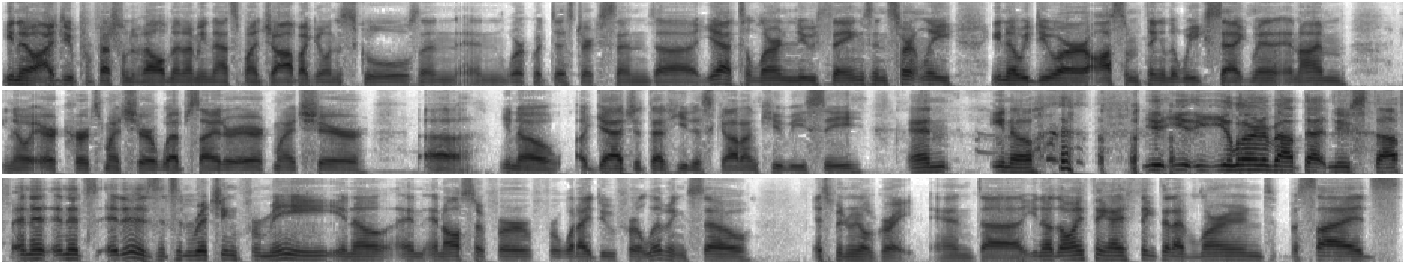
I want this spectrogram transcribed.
you know, I do professional development. I mean, that's my job. I go into schools and, and work with districts, and uh, yeah, to learn new things. And certainly, you know, we do our awesome thing of the week segment, and I'm, you know, Eric Curts might share a website, or Eric might share, uh, you know, a gadget that he just got on QVC, and you know, you, you, you learn about that new stuff, and it and it's it is it's enriching for me, you know, and, and also for, for what I do for a living. So it's been real great. And uh, you know, the only thing I think that I've learned besides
